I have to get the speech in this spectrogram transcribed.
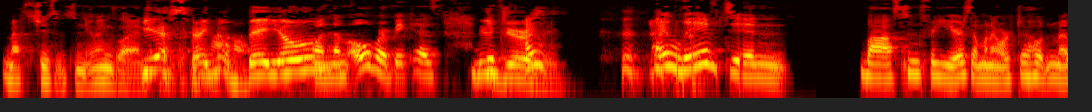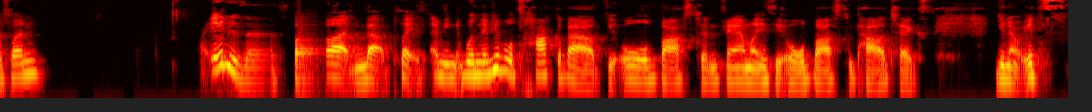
Massachusetts and New England. Yes, I know. Bayonne. Won them over because New Jersey. I, I, lived in Boston for years and when I worked at Houghton Mifflin, it is a buttoned up place. I mean, when the people talk about the old Boston families, the old Boston politics, you know, it's,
